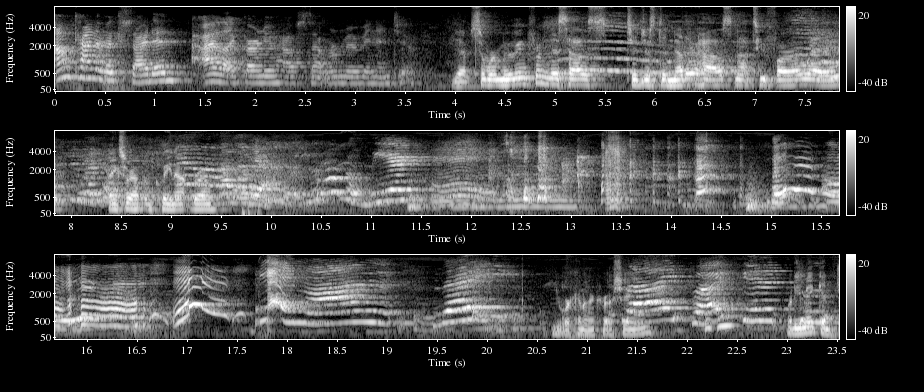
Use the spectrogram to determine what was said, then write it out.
I'm kind of excited. I like our new house that we're moving into. Yep, so we're moving from this house to just another house not too far away. Thanks for helping clean up, bro. Working on crocheting? What are you making?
